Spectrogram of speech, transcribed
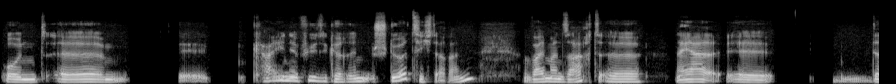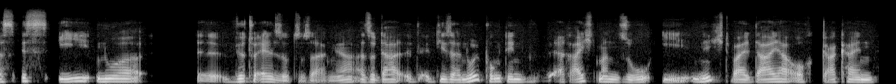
Und ähm, äh, keine Physikerin stört sich daran, weil man sagt, äh, naja, äh, das ist eh nur äh, virtuell sozusagen, ja. Also da dieser Nullpunkt, den erreicht man so eh nicht, weil da ja auch gar kein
